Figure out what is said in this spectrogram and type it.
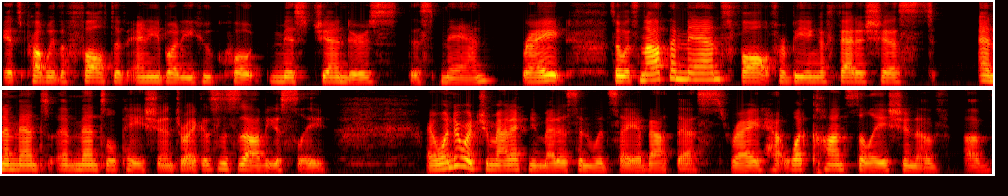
it's probably the fault of anybody who, quote, misgenders this man, right? So, it's not the man's fault for being a fetishist and a, ment- a mental patient, right? Because this is obviously I wonder what Germanic New Medicine would say about this, right? How, what constellation of, of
